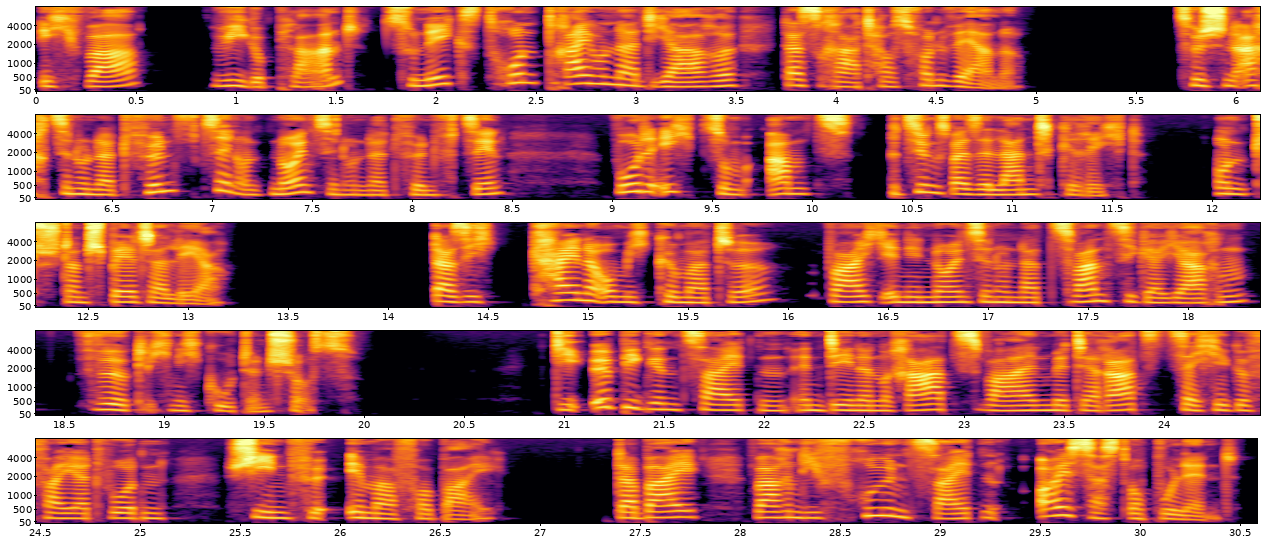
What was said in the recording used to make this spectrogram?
Ich war, wie geplant, zunächst rund 300 Jahre das Rathaus von Werne. Zwischen 1815 und 1915 wurde ich zum Amts- bzw. Landgericht und stand später leer. Da sich keiner um mich kümmerte, war ich in den 1920er Jahren wirklich nicht gut in Schuss. Die üppigen Zeiten, in denen Ratswahlen mit der Ratszeche gefeiert wurden, schienen für immer vorbei. Dabei waren die frühen Zeiten äußerst opulent.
